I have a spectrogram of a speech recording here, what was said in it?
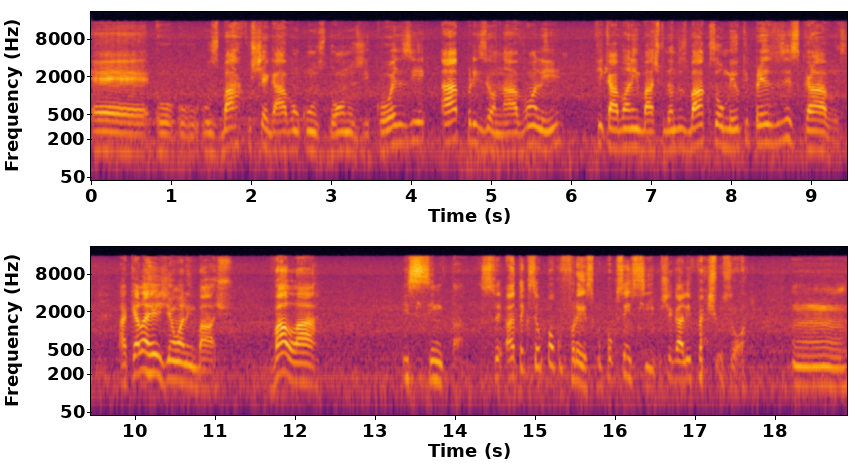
é, o, o, os barcos chegavam com os donos de coisas e aprisionavam ali, ficavam ali embaixo cuidando dos barcos ou meio que presos escravos. Aquela região ali embaixo, vá lá e sinta. Tem que ser um pouco fresco, um pouco sensível. Chegar ali e fecha os olhos. Hum,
